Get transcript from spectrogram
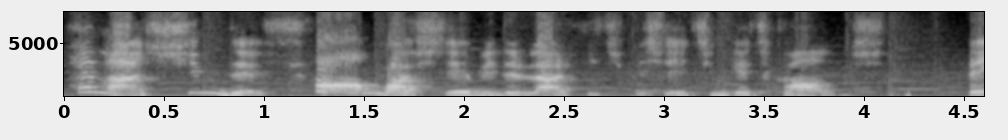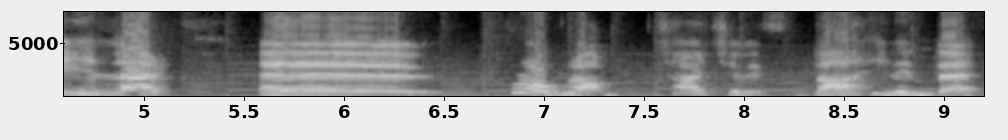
hemen şimdi şu an başlayabilirler. Hiçbir şey için geç kalmış değiller. E, program çerçevesi dahilinde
